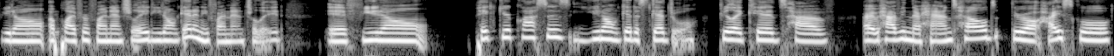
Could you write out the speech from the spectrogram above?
If you don't apply for financial aid, you don't get any financial aid. If you don't pick your classes, you don't get a schedule. I feel like kids have are having their hands held throughout high school,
